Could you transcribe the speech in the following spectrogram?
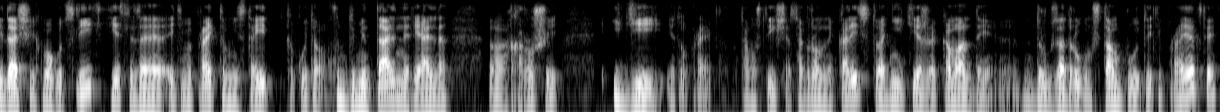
и дальше их могут слить, если за этими проектами не стоит какой-то фундаментальный, реально э, хороший идеи этого проекта. Потому что их сейчас огромное количество. Одни и те же команды э, друг за другом штампуют эти проекты.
